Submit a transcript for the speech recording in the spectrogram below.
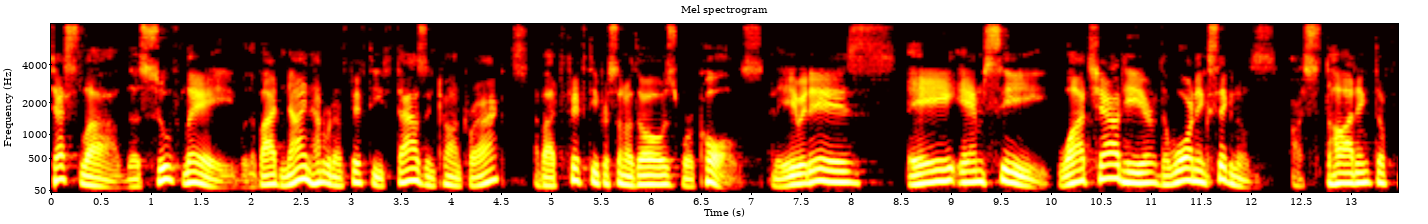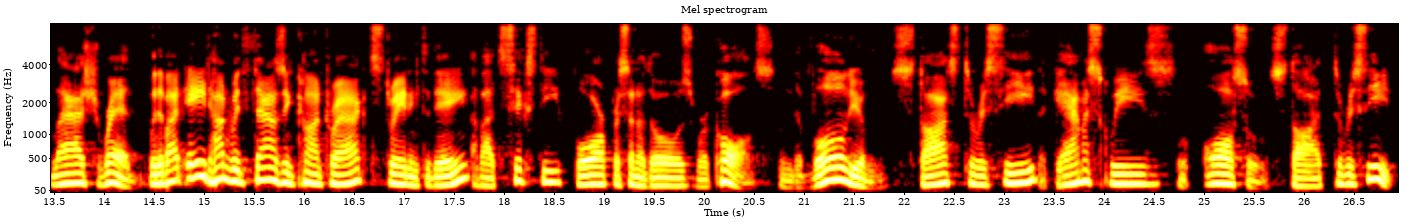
Tesla, the souffle, with about 950,000 contracts, about 50 50% of those were calls. And here it is AMC. Watch out here, the warning signals are starting to flash red. With about 800,000 contracts trading today, about 64% of those were calls. When the volume starts to recede, the gamma squeeze will also start to recede.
